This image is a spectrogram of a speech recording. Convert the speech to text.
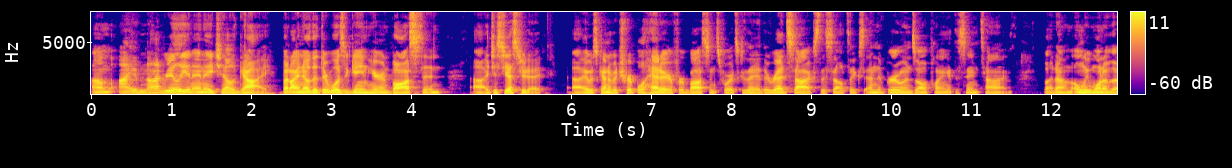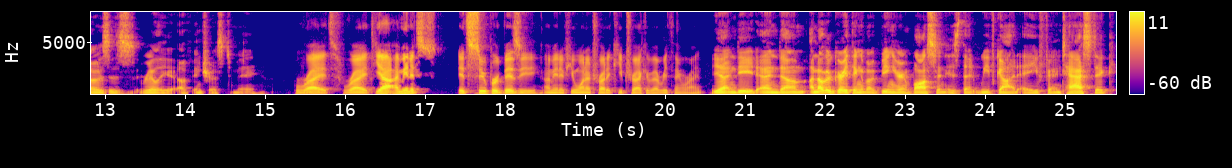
Um, I am not really an NHL guy, but I know that there was a game here in Boston uh, just yesterday. Uh, it was kind of a triple header for Boston sports because they had the Red Sox, the Celtics, and the Bruins all playing at the same time. But um, only one of those is really of interest to me. Right, right. Yeah, I mean it's it's super busy. I mean, if you want to try to keep track of everything, right? Yeah, indeed. And um, another great thing about being here in Boston is that we've got a fantastic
